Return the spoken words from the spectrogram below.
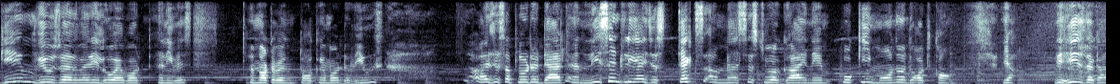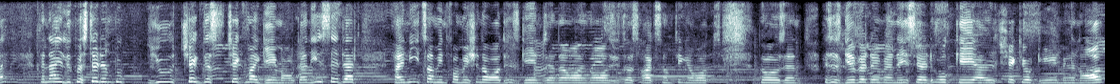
game views are very low about anyways. I'm not even talking about the views. I just uploaded that and recently I just text a message to a guy named Pokemono.com. Yeah, he's the guy and I requested him to you check this check my game out and he said that I need some information about these games and all and all. He just asked something about those and I just gave it to him and he said, okay, I will check your game and all.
